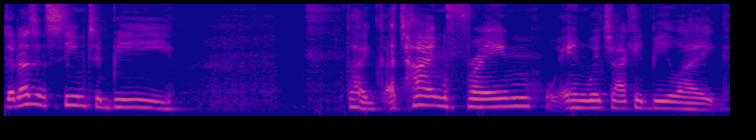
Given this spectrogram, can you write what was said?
there doesn't seem to be like a time frame in which I could be like,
